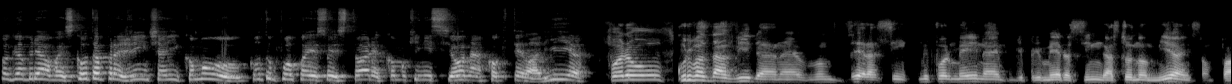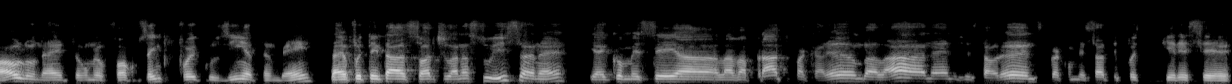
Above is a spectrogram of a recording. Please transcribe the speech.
Ô, Gabriel, mas conta pra gente aí, como... Conta um pouco aí a sua história, como que iniciou na coquetelaria, foram curvas da vida, né? Vamos dizer assim. Me formei, né, de primeiro assim em gastronomia em São Paulo, né? Então meu foco sempre foi cozinha também. Daí eu fui tentar a sorte lá na Suíça, né? E aí comecei a lavar prato pra caramba lá, né, nos restaurantes, para começar depois querer ser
